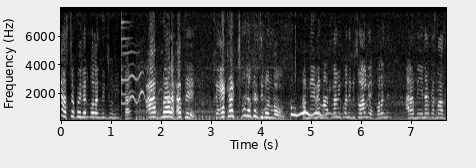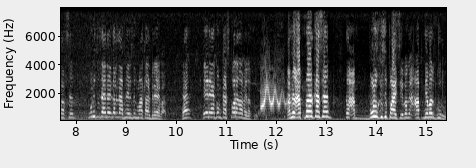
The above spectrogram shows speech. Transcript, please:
কাজটা করলেন বলেন দিন শুনি হ্যাঁ? আপনার হাতে এক একশো লোকের জীবন মরণ আপনি এভাবে মাতলামি করলে কিছু হবে বলেন দিন আর আপনি এনার কাছে মাল চাচ্ছেন। উনি তো জানা গেল যে আপনি একজন মাতাল ড্রাইভার। হ্যাঁ? এরকম কাজ করা যাবে না তো। আমি আপনার কাছে বড় কিছু পাইছি এবং আপনি আমার গুরু।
